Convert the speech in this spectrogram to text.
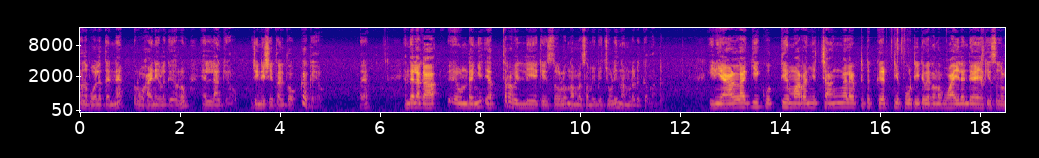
അതുപോലെ തന്നെ റുഹാനികൾ കയറും എല്ലാം കയറും ജിന്നി ഷീത്താനത്തും ഒക്കെ കയറും ഏ എന്തെങ്കിലുമൊക്കെ ഉണ്ടെങ്കിൽ എത്ര വലിയ കേസുകളും നമ്മളെ സമീപിച്ചോളി നമ്മൾ എടുക്കുന്നുണ്ട്. ഇനി ഇളകി കുത്തി മറിഞ്ഞ് ചങ്ങല ഇട്ടിട്ട് കെട്ടി പൂട്ടിയിട്ട് വരുന്ന വയലന്റ് ആയ കേസുകൾ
